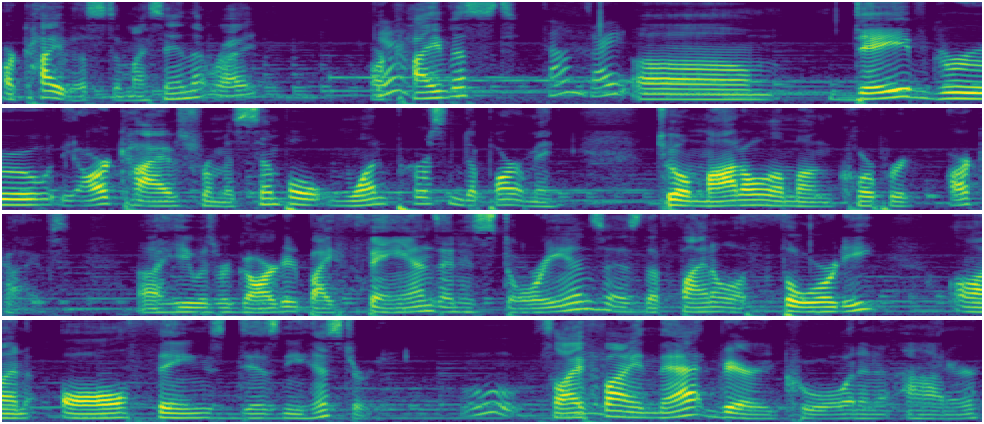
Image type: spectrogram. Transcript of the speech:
archivist, am I saying that right? Archivist? Sounds right. Um, Dave grew the archives from a simple one person department to a model among corporate archives. Uh, he was regarded by fans and historians as the final authority on all things Disney history. Ooh, So I find that very cool and an honor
